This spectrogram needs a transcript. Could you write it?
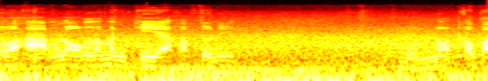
ตัวอ่างรองน้ำมันเกียร์ครับตัวนี้ หมุนน็อตเข้าไป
